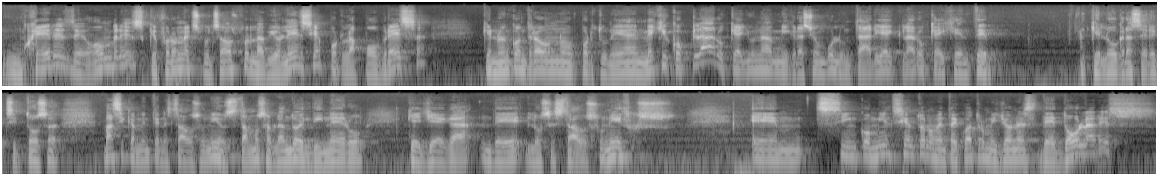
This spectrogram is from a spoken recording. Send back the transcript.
mujeres, de hombres que fueron expulsados por la violencia, por la pobreza, que no encontraron una oportunidad en México. Claro que hay una migración voluntaria y claro que hay gente que logra ser exitosa básicamente en Estados Unidos. Estamos hablando del dinero que llega de los Estados Unidos. Eh, 5.194 millones de dólares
